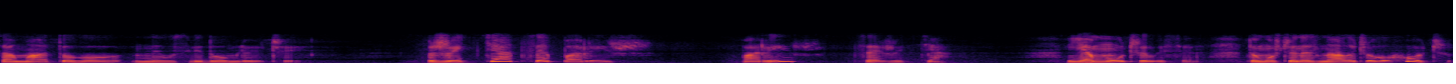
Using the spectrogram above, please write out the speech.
сама того не усвідомлюючи. Життя це Париж, Париж це життя. Я мучилася, тому що не знала, чого хочу.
